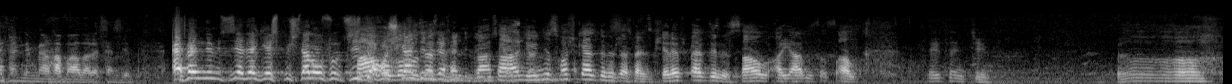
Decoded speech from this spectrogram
Efendim merhabalar efendim. Efendim size de geçmişler olsun. Siz de Sağ hoş olunuz geldiniz efendim. Salihiniz hoş geldiniz efendim. Şeref verdiniz. Sağ ol. Ayağınıza sağlık. Efendim. Ah.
